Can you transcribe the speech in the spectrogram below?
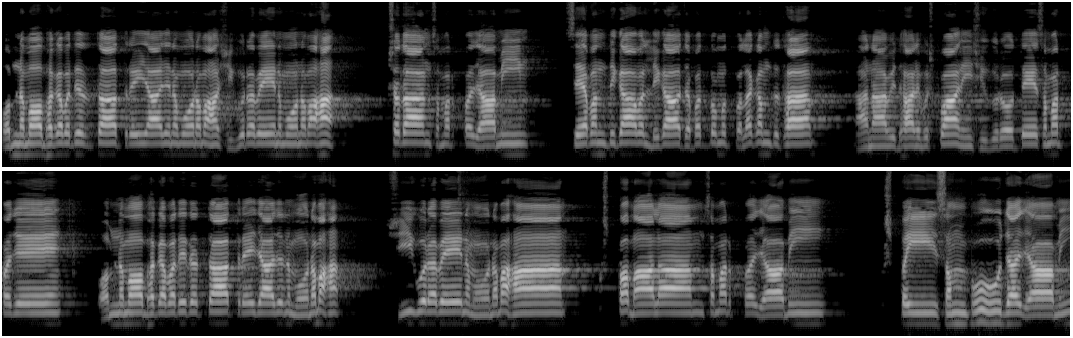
ॐ नमो भगवते दत्तात्रेयाय नमो नमः श्रीगुरवे नमो नमः अक्षदान् समर्पयामि सेवन्तिका वल्लिका तथा नानाविधानि पुष्पाणि श्रीगुरो ते समर्पये ॐ नमो भगवते दत्तात्रेयाय नमो नमः। श्रीगुरवे नमो नमः। पुष्पमालां समर्पयामि। पुष्पैः सम्पूजयामि।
